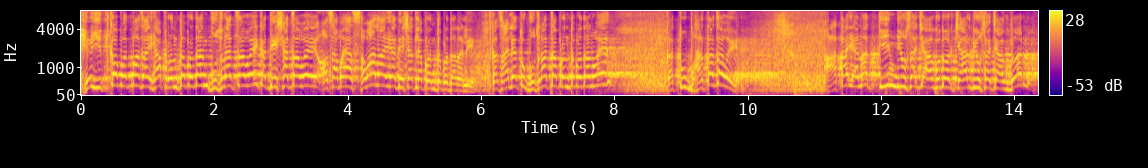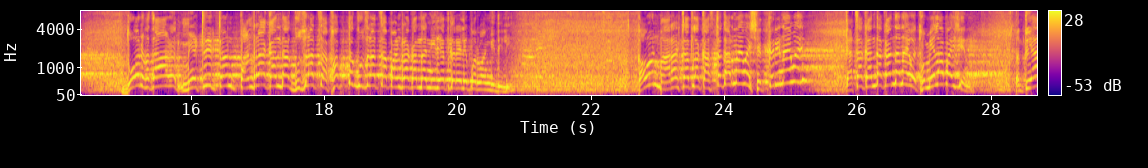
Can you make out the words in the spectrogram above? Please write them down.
हे इतकं बदमाश आहे ह्या पंतप्रधान गुजरातचा वय का देशाचा वय? असा माझा सवाल आहे या देशातल्या पंतप्रधान आले का झाल्या तू गुजरातचा पंतप्रधान वय? का तू भारताचा वय? आता यांना तीन दिवसाच्या अगोदर चार दिवसाच्या अगोदर दोन हजार मेट्रिक टन पांढरा कांदा गुजरातचा फक्त गुजरातचा पांढरा कांदा निर्यात करायला परवानगी दिली. महाराष्ट्रातला कास्तकार नाही वय शेतकरी नाही वय. त्याचा कांदा कांदा नाही वय तो मेला पाहिजे. आणि तुया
